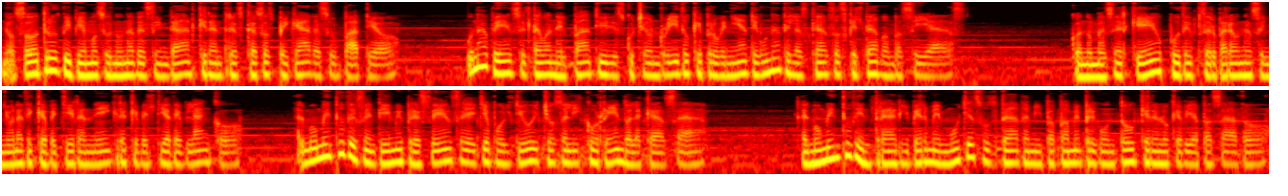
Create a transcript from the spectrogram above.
Nosotros vivíamos en una vecindad que eran tres casas pegadas a un patio. Una vez estaba en el patio y escuché un ruido que provenía de una de las casas que estaban vacías. Cuando me acerqué pude observar a una señora de cabellera negra que vestía de blanco. Al momento de sentir mi presencia ella volteó y yo salí corriendo a la casa. Al momento de entrar y verme muy asustada mi papá me preguntó qué era lo que había pasado.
